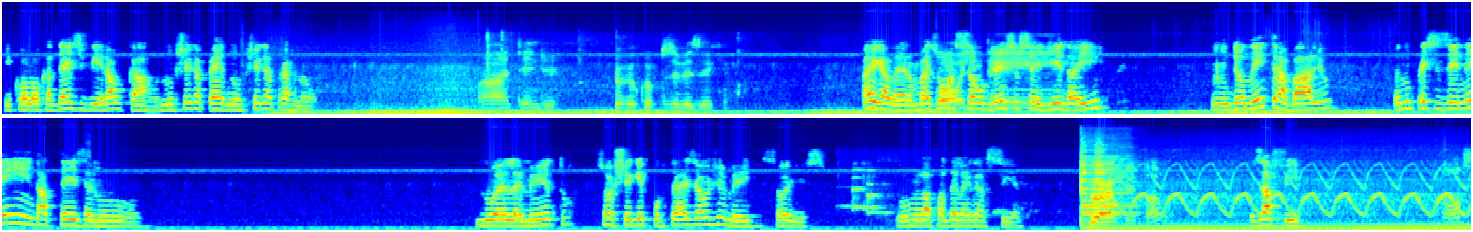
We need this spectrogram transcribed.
e coloca 10 e virar o carro. Não chega perto, não chega atrás não. Ah, entendi. Deixa eu ver o corpo do ZBZ aqui. Aí galera, mais uma Bom, ação tem... bem sucedida aí. Não deu nem trabalho. Eu não precisei nem dar taser no... No elemento. Só cheguei por trás e algemei. Só isso. Vamos lá pra delegacia. Viu a arma que ele tava? Desafio. Nossa,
